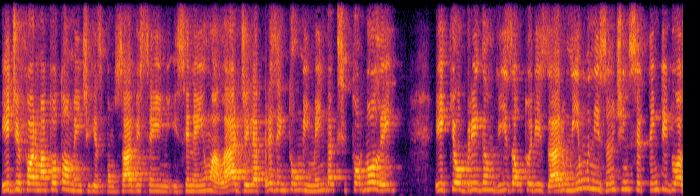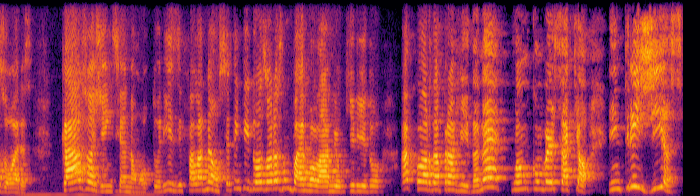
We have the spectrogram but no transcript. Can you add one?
E de forma totalmente irresponsável e sem, e sem nenhum alarde, ele apresentou uma emenda que se tornou lei e que obriga a Anvisa a autorizar um imunizante em 72 horas. Caso a agência não autorize, fala: não, 72 horas não vai rolar, meu querido acorda para a vida, né? Vamos conversar aqui, ó. Em três dias,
